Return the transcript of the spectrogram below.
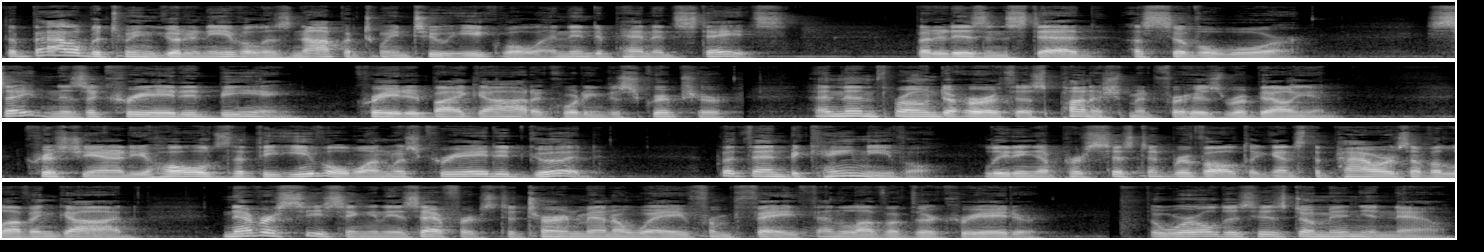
the battle between good and evil is not between two equal and independent states, but it is instead a civil war. Satan is a created being, created by God according to Scripture, and then thrown to earth as punishment for his rebellion. Christianity holds that the evil one was created good, but then became evil leading a persistent revolt against the powers of a loving God, never ceasing in his efforts to turn men away from faith and love of their Creator. The world is his dominion now,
